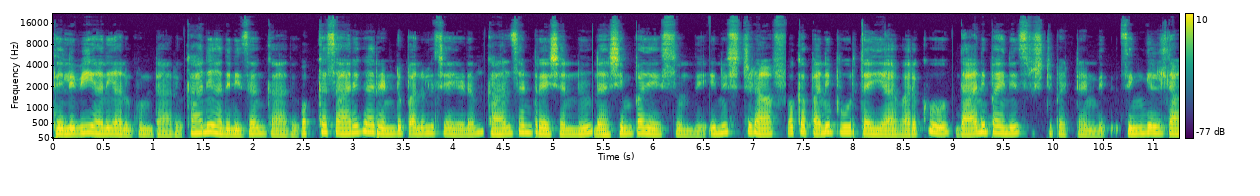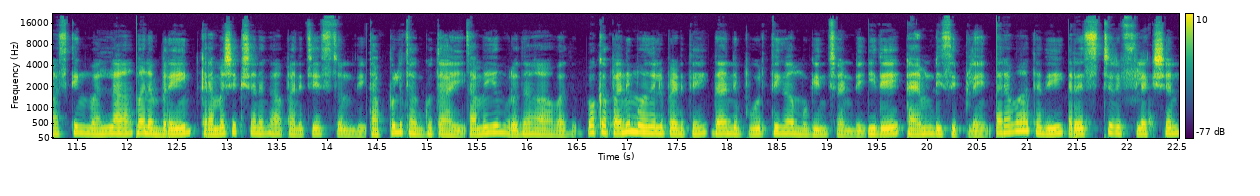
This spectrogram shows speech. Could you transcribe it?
తెలివి అని అనుకుంటారు. కానీ అది నిజం కాదు. ఒక్కసారిగా రెండు పనులు చేయడం కాన్సన్ట్రేషన్ను నశింపజేస్తుంది. ఇన్స్టెడ్ ఆఫ్ ఒక పని పూర్తయ్యే వరకు దానిపైనే సృష్టి పెట్టండి. సింగిల్ టాస్కింగ్ వల్ల మన బ్రెయిన్ క్రమశిక్షణగా పనిచేస్తుంది. తప్పులు తగ్గుతాయి. సమయం వృధా అవ్వదు. ఒక పని మొదలు పెడితే దాన్ని పూర్తిగా ముగించండి. ఇదే టైం డిసిప్లిన్. తర్వాతది రెస్ట్ రిఫ్లెక్షన్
